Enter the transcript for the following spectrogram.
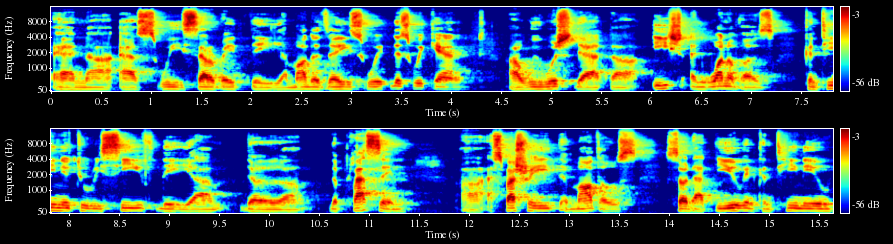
And uh, as we celebrate the uh, Mother's Day this weekend, uh, we wish that uh, each and one of us continue to receive the um, the uh, the blessing, uh, especially the mothers, so that you can continue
